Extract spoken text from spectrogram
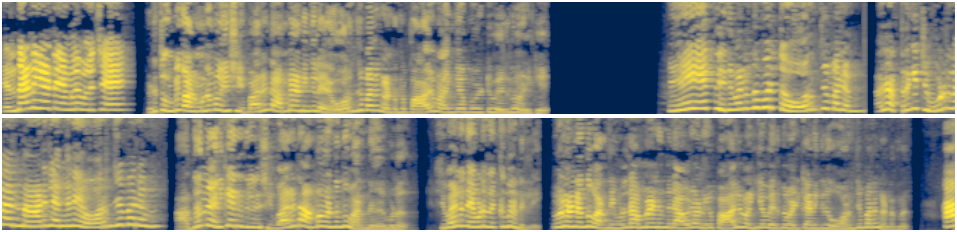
എന്താണ് വിളിച്ചേ? തുമ്പി കൺമണി ഈ അമ്മയാണെങ്കിലേ ഓറഞ്ച് മരം കണ്ടെന്ന് പാൽ വാങ്ങിക്കാൻ പോയിട്ട് വരുന്ന വഴിക്ക്. മരം. അത് ചൂടുള്ള എങ്ങനെ ഓറഞ്ച് മരം? അതൊന്നും എനിക്കറിയത്തില്ല ശിവാനിയുടെ അമ്മ കണ്ടെന്ന് പറഞ്ഞു ഇവൾ. ശിവാനി ഇവിടെ നിൽക്കുന്നുണ്ടല്ലേ? ഇവളുണ്ടെന്ന് പറഞ്ഞു. ഇവളുടെ അമ്മയാണെങ്കിൽ രാവിലെ ആണെങ്കിൽ പാൽ വാങ്ങിക്കാൻ വരുന്ന വഴിക്കാണെങ്കിൽ ഓറഞ്ച് മരം കണ്ടെന്ന്. ആ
